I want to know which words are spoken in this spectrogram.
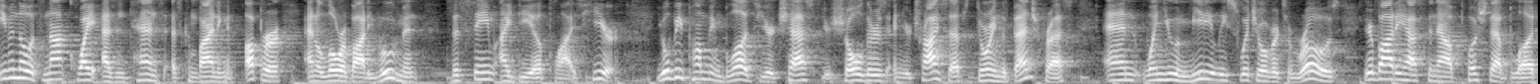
Even though it's not quite as intense as combining an upper and a lower body movement, the same idea applies here. You'll be pumping blood to your chest, your shoulders, and your triceps during the bench press, and when you immediately switch over to rows, your body has to now push that blood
